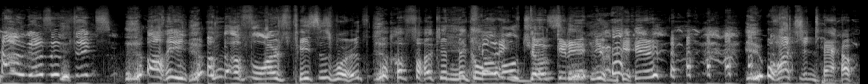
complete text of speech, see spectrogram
How does it six? I'll eat a, a large pieces worth of fucking Michelob Ultra. dunk it in your beer. Watch it down.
